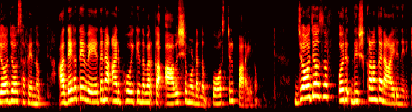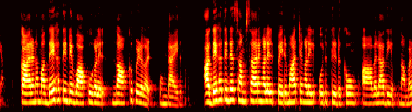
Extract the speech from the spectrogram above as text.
ജോ ജോസഫ് എന്നും അദ്ദേഹത്തെ വേദന അനുഭവിക്കുന്നവർക്ക് ആവശ്യമുണ്ടെന്നും പോസ്റ്റിൽ പറയുന്നു. ജോ ജോസഫ് ഒരു നിഷ്കളങ്കനായിരുന്നിരിക്കാം. കാരണം അദ്ദേഹത്തിന്റെ വാക്കുകളിൽ നാക്കുപിഴകൾ ഉണ്ടായിരുന്നു. അദ്ദേഹത്തിന്റെ സംസാരങ്ങളിൽ പെരുമാറ്റങ്ങളിൽ ഒരു തിടുക്കവും ആവലാതിയും നമ്മൾ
